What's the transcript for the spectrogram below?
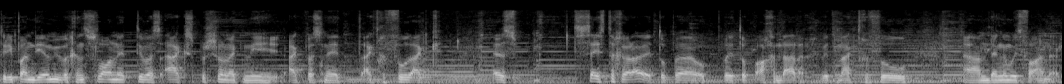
toe die pandemie begin slaan het, toe was ek persoonlik nie ek was net ek het gevoel ek is 60 jaar oud op 'n op het op 38. Jy Weet het gevoel um dinge moet verander.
